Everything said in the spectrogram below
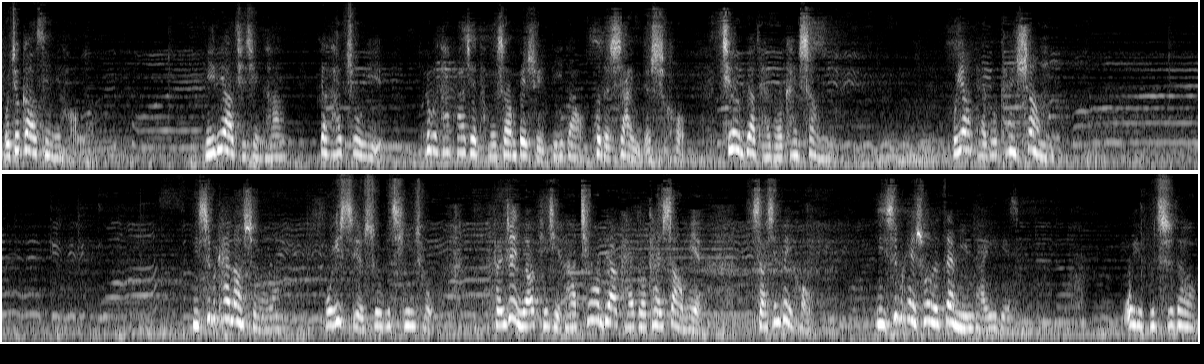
我就告诉你好了，你一定要提醒他，要他注意，如果他发现头上被水滴到或者下雨的时候，千万不要抬头看上面，不要抬头看上面。你是不是看到什么了？我一时也说不清楚。反正你要提醒他，千万不要抬头看上面，小心背后。你是不是可以说的再明白一点？我也不知道，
